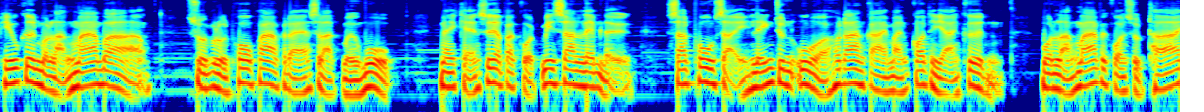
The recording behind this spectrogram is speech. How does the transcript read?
พิ้วขึ้นบนหลังม้าบ้างส่วนบุรุษโพกผ้าแผลสลัดมือวูบ ในแขนเสื้อปรากฏมีดสั้นเล่มหนึ่งซัดพุ่งใส่เล้งจุนอ้วร่างกายมันก็ทะยานขึ้น บนหลังม้าเป็นคนสุดท้าย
